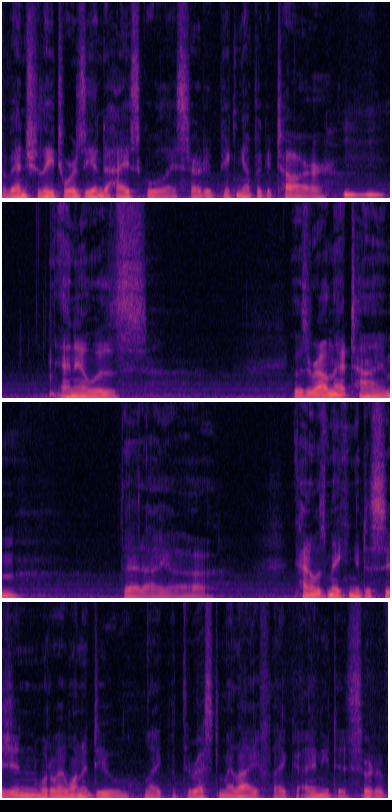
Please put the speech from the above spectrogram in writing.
Eventually, towards the end of high school, I started picking up a guitar, hmm and it was it was around that time that I uh, kind of was making a decision. What do I want to do, like with the rest of my life? Like I need to sort of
